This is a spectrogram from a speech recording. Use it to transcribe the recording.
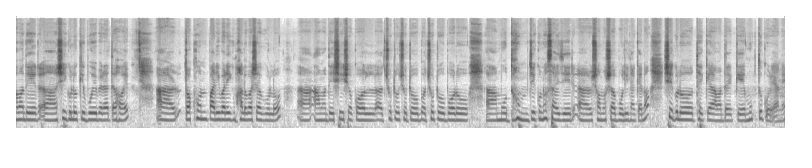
আমাদের সেগুলোকে বয়ে বেড়াতে হয়। আর তখন পারিবারিক ভালোবাসাগুলো আমাদের সেই সকল ছোট ছোট ছোট, বড় মধ্যম যে কোনো সাইজের সমস্যা বলি না কেন, সেগুলো থেকে আমাদেরকে মুক্ত করে আনে।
